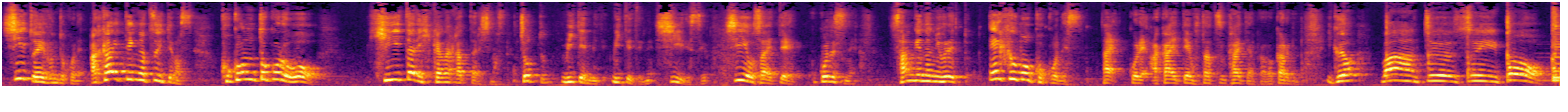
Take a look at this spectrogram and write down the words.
C と F のところに赤い点がついてます。ここのところを、弾いたり弾かなかったりします。ちょっと見てみて、見ててね。C ですよ。C を押さえて、ここですね。3弦の2フレット。F もここです。はい。これ赤い点2つ書いてあるからわかるけど。いくよ。 one、two、three、four。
